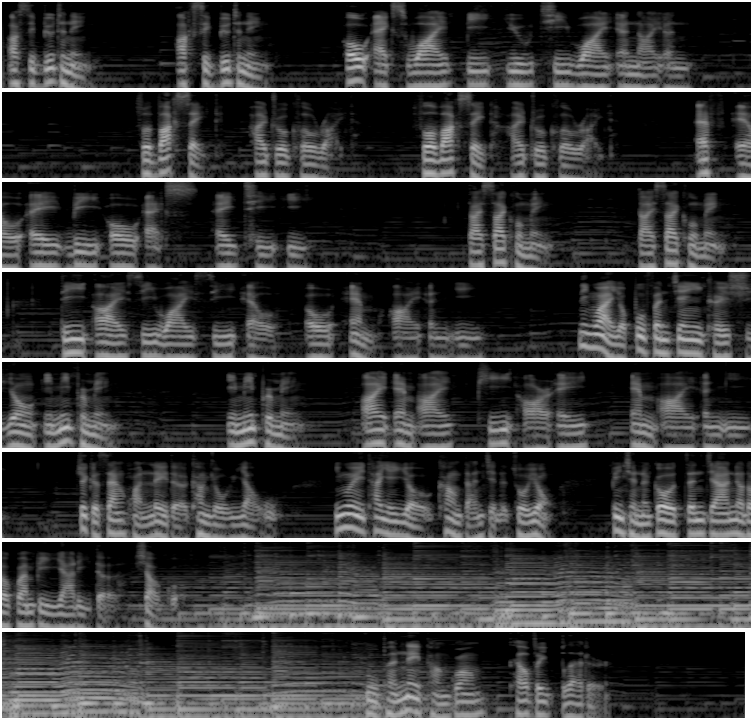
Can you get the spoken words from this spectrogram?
oxybutynin、oxybutynin、o x y b u t y n i n、fluvoxate hydrochloride、fluvoxate hydrochloride、f l a v o x a t e、dicyclomine、dicyclomine。D I C Y C L O M I N E, 另外，有部分建议可以使用 imipramine、imipramine、I M I P R A M I N E 这个三环类的抗忧郁药物，因为它也有抗胆碱的作用，并且能够增加尿道关闭压力的效果。盆内膀胱 （pelvic bladder）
